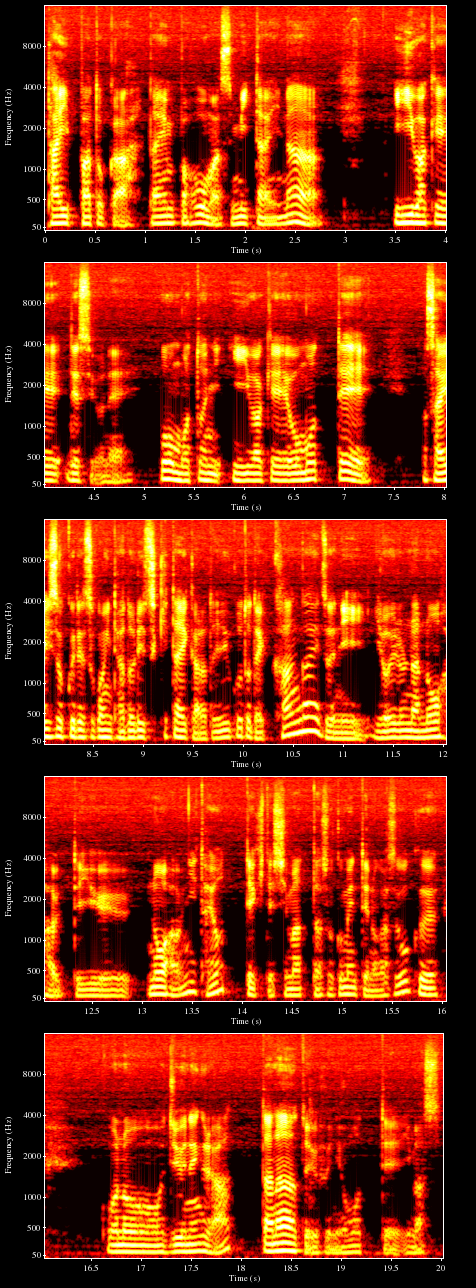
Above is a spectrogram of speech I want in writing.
タイパとかタイムパフォーマンスみたいな言い訳ですよね。をもとに言い訳を持って、最速でそこにたどり着きたいからということで考えずにいろいろなノウハウっていうノウハウに頼ってきてしまった側面っていうのがすごくこの10年ぐらいあったなというふうに思っています。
